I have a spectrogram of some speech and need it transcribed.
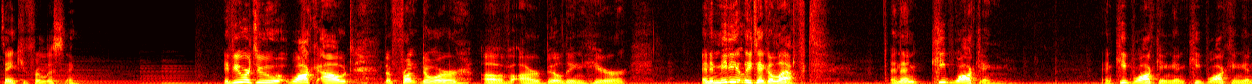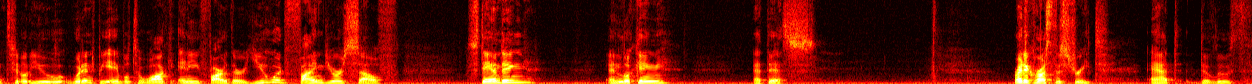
Thank you for listening. If you were to walk out the front door of our building here and immediately take a left, and then keep walking and keep walking and keep walking until you wouldn't be able to walk any farther, you would find yourself standing and looking at this. Right across the street at Duluth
